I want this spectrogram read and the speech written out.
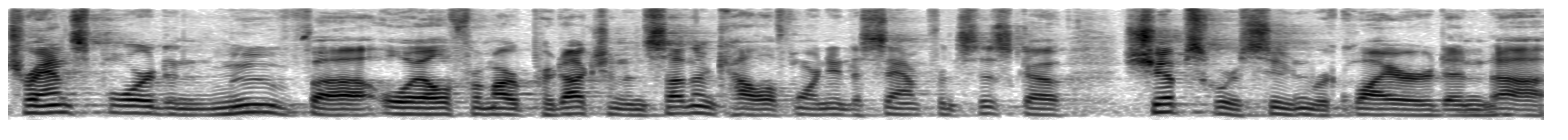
transport and move uh, oil from our production in Southern California to San Francisco, ships were soon required. And uh,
